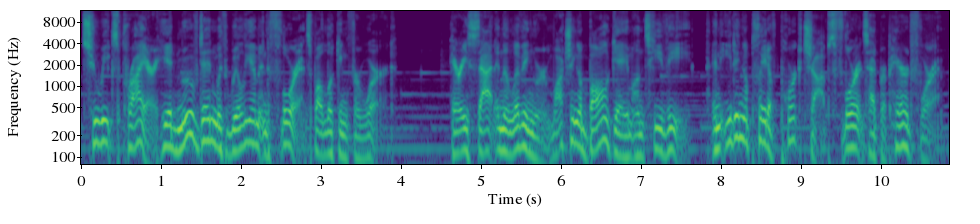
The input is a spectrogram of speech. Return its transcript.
Two weeks prior, he had moved in with William and Florence while looking for work. Harry sat in the living room watching a ball game on TV and eating a plate of pork chops Florence had prepared for him.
